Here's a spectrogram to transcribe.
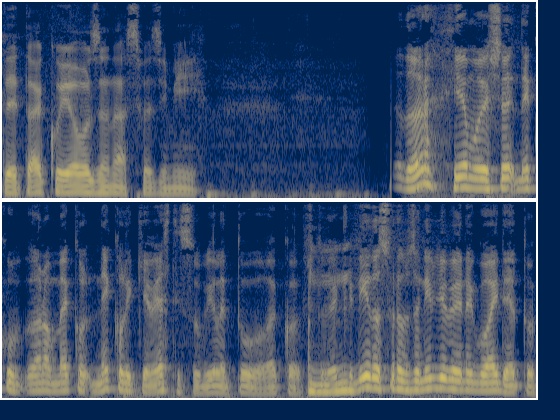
Te tako i ovo za nas, vazi mi Dobro, imamo još neku, ono, nekolike vesti su bile tu, ovako, što mm. rekli, nije da su nam zanimljive, nego ajde, eto,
